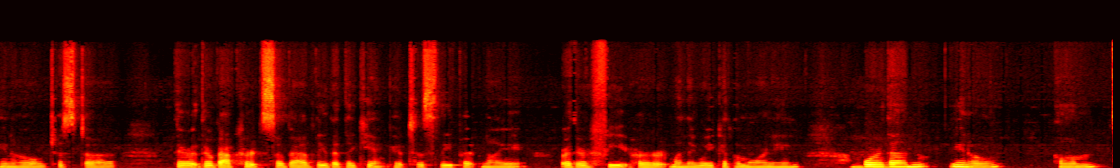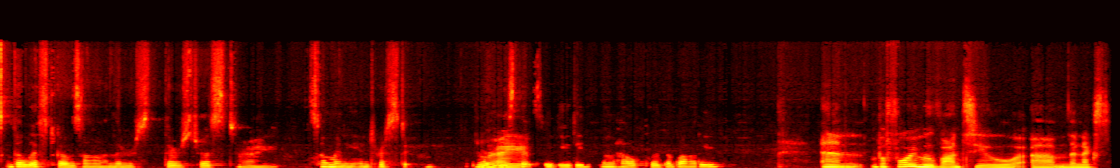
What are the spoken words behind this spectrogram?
you know just uh, their their back hurts so badly that they can't get to sleep at night or their feet hurt when they wake in the morning mm-hmm. or then you know um, the list goes on there's there's just right. so many interesting ways right. that cbd can help with the body and before we move on to um, the next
